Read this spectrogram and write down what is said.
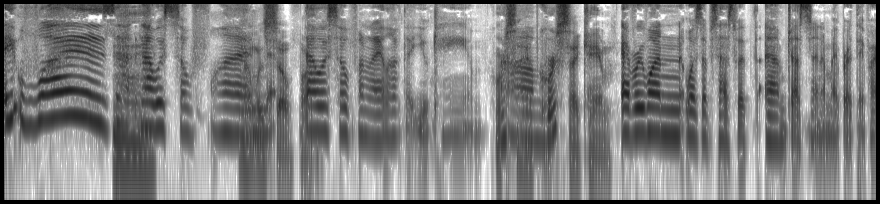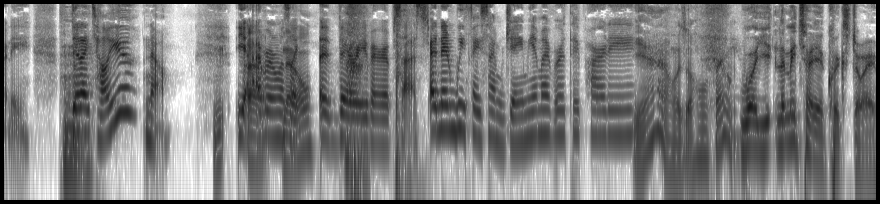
It was. Mm. That was so fun. That was so fun. That was so fun. And I love that you came. Of course, I, of Um, course I came. Everyone was obsessed with um, Justin at my birthday party. Did I tell you? No. Yeah, uh, everyone was no? like uh, very, very obsessed. And then we FaceTime Jamey at my birthday party. Yeah, it was a whole thing. Well, you, let me tell you a quick story.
